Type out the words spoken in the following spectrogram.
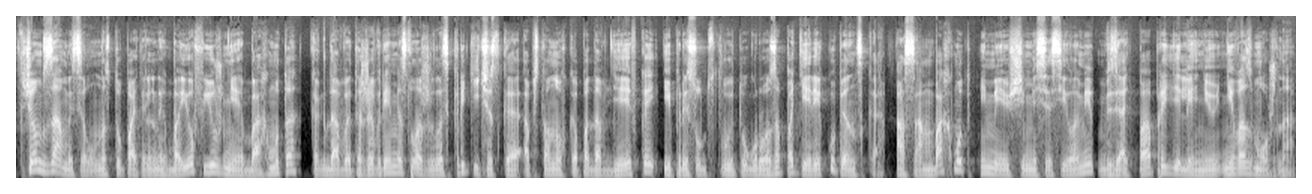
В чем замысел наступательных боев южнее Бахмута, когда в это же время сложилась критическая обстановка под Авдеевкой и присутствует угроза потери Купенска, а сам Бахмут имеющимися силами взять по определению невозможно?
